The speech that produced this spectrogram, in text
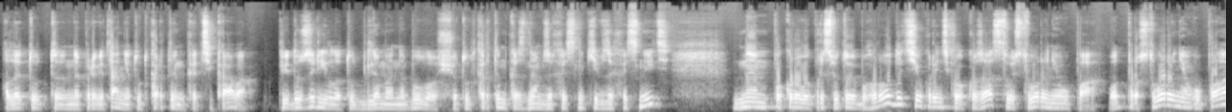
Але тут не привітання, тут картинка цікава. Підозріло тут для мене було, що тут картинка з Днем захисників захисниць, Днем Покрови Пресвятої Богородиці українського козацтва і створення УПА. От про створення УПА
